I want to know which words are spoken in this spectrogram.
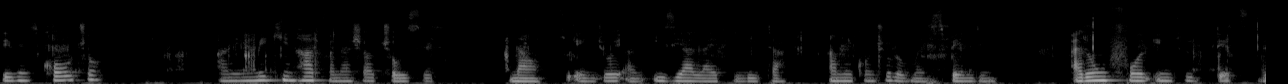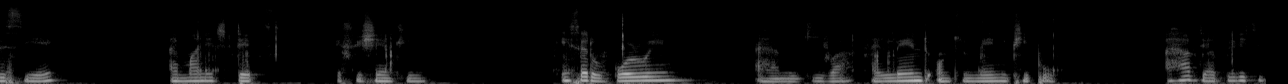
savings culture and in making hard financial choices now to enjoy an easier life later. I'm in control of my spending. I don't fall into debt this year. I manage debt efficiently. Instead of borrowing, I am a giver. I lend unto many people. I have the ability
